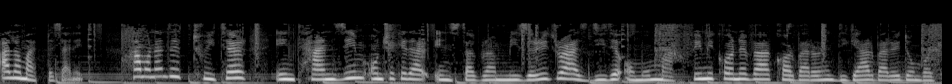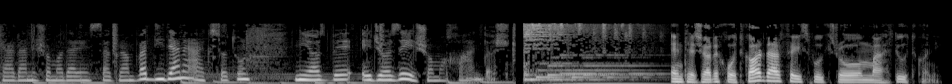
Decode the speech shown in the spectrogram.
علامت بزنید. همانند توییتر این تنظیم اونچه که در اینستاگرام می‌ذارید رو از دید عموم مخفی می‌کنه و کاربران دیگر برای دنبال کردن شما در اینستاگرام و دیدن عکساتون نیاز به اجازه شما خواهند داشت. انتشار خودکار در فیسبوک رو محدود کنید.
